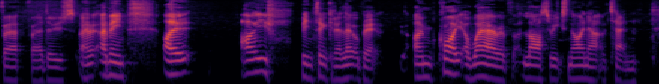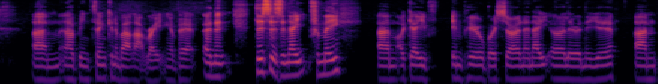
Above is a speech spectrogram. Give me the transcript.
fair, fair dues. I, I mean, I I've been thinking a little bit. I'm quite aware of last week's nine out of ten. Um, I've been thinking about that rating a bit, and it, this is an eight for me. Um, I gave Imperial by Soen an eight earlier in the year. Um,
